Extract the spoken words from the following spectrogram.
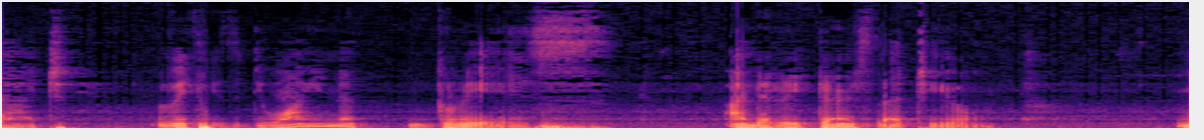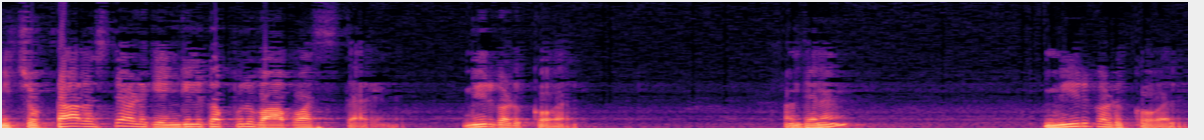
that with his divine grace and returns that to you. మీ చుట్టాలు వస్తే వాళ్ళకి ఎంగిలి కప్పులు వాపాసిస్తారండి మీరు కడుక్కోవాలి. అంతేనా? మీరు కడుక్కోవాలి.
